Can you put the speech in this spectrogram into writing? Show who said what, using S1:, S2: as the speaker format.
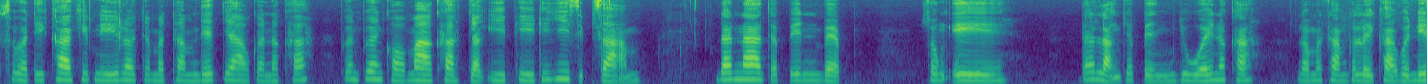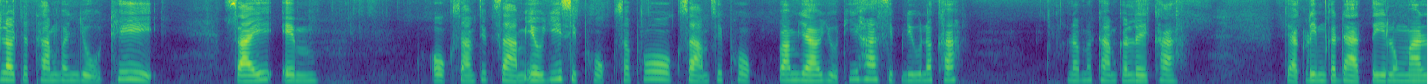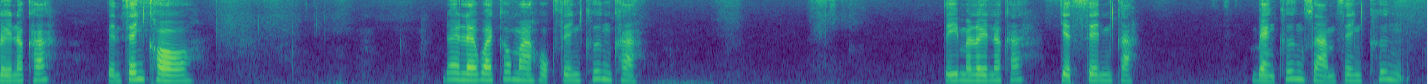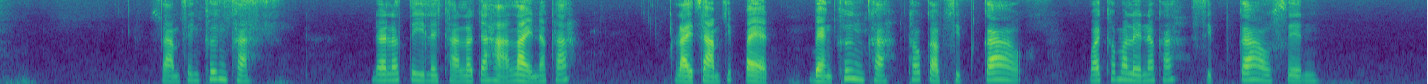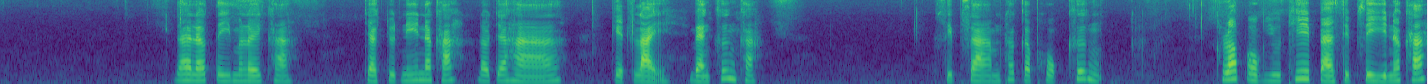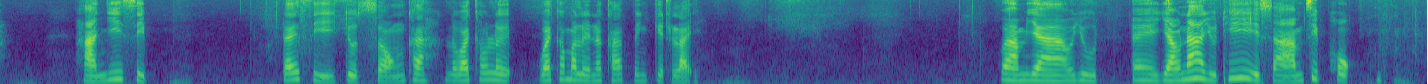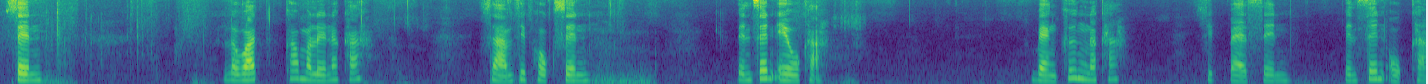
S1: สวัสดีค่ะ คลิปนี้เราจะมาทำเล็ดยาวกันนะคะ เพื่อนๆขอมาค่ะจาก EP ที่ 23 ด้านหน้าจะเป็นแบบทรง A ด้านหลังจะเป็นย้วยนะคะ เรามาทำกันเลยค่ะ วันนี้เราจะทำกันอยู่ที่ไซส์ M อก 33 เอว 26 สะโพก 36 ความยาวอยู่ที่ 50 นิ้วนะคะ เรามาทำกันเลยค่ะ จากริมกระดาษตีลงมาเลยนะคะ เป็นเส้นคอ ได้แล้ววัดเข้ามาหกเซนครึ่งค่ะ ตีมาเลยนะคะเจ็ดเซนค่ะ แบ่งครึ่งสามเซนครึ่งสามเซนครึ่งค่ะ ได้แล้วตีเลยค่ะ เราจะหาไหล่นะคะ ไหล่สามสิบแปดแบ่งครึ่งค่ะ เท่ากับสิบเก้าวัดเข้ามาเลยนะคะสิบเก้าเซน ได้แล้วตีมาเลยค่ะ จากจุดนี้นะคะ เราจะหาเกตไหลแบ่งครึ่งค่ะ 13 เท่ากับ 6 ครึ่ง รอบอกอยู่ที่ 84 นะคะ หาร 20 ได้ 4.2 ค่ะเราวัดเข้าเลยวัดเข้ามาเลยนะคะ เป็นเกตไหลความยาวอยู่เอ้ยยาวหน้าอยู่ที่ 36 เซนเราวัดเข้ามาเลยนะคะสามสิบหกเซน เป็นเส้นเอวค่ะ แบ่งครึ่งนะคะสิบแปดเซน เป็นเส้นอกค่ะ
